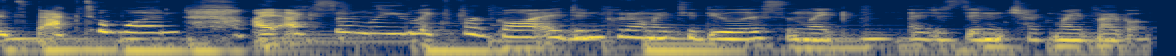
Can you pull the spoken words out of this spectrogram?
it's back to one. I accidentally like forgot I didn't put it on my to-do list and like I just didn't check my Bible.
